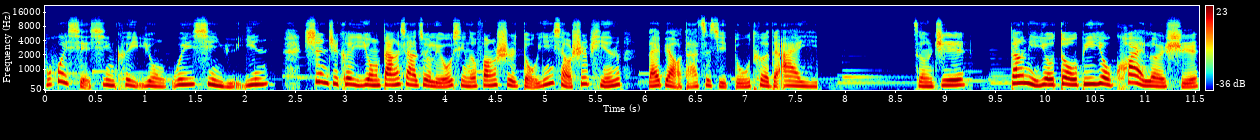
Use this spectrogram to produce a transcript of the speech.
不会写信可以用微信语音，甚至可以用当下最流行的方式——抖音小视频来表达自己独特的爱意。总之，当你又逗逼又快乐时，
